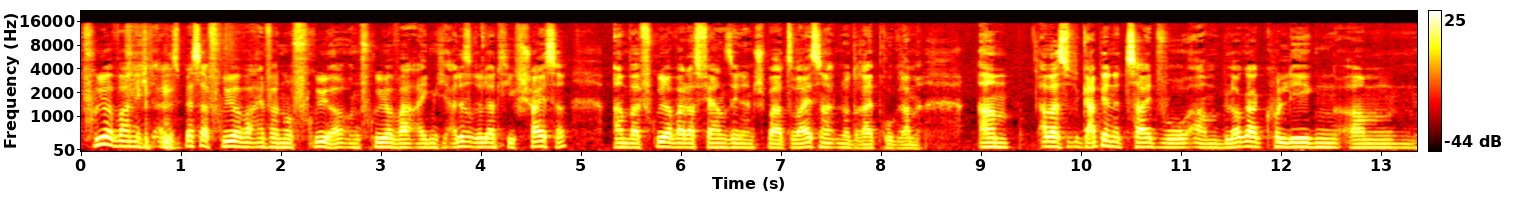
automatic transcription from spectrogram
Früher war nicht alles besser, früher war einfach nur früher und früher war eigentlich alles relativ scheiße, ähm, weil früher war das Fernsehen in schwarz-weiß und hat nur drei Programme. Ähm, aber es gab ja eine Zeit, wo ähm, Blogger-Kollegen ähm,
